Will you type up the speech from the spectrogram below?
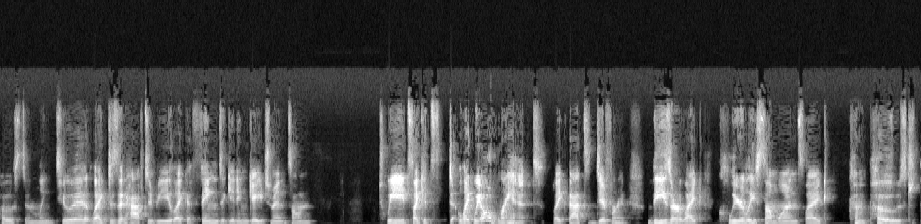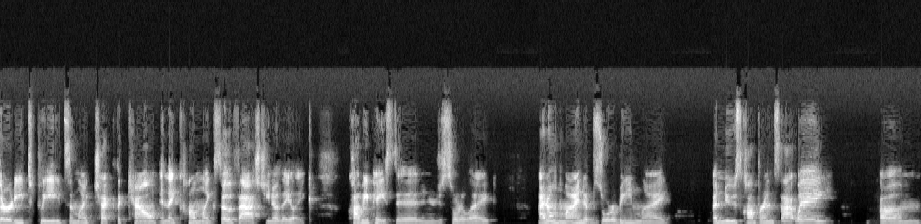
post and link to it? Like, does it have to be like a thing to get engagements on tweets? Like, it's like we all rant. Like, that's different. These are like clearly someone's like composed 30 tweets and like check the count and they come like so fast, you know, they like copy pasted and you're just sort of like, I don't mind absorbing like a news conference that way um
